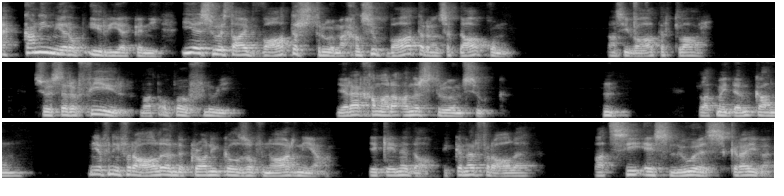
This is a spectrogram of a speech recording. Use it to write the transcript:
ek kan nie meer op U reken nie. U is soos daai waterstroom. Ek gaan soek water en as ek daar kom, dan is die water klaar. Soos 'n rivier wat ophou vloei. Here, ek gaan maar 'n ander stroom soek." Hm. Laat my dink aan een van die verhale in the Chronicles of Narnia. Jy ken dit dalk, die kinderverhale wat C.S. Lewis skrywe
